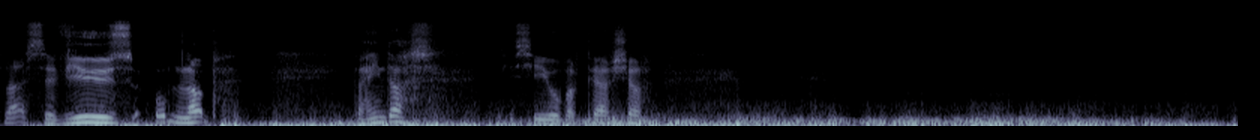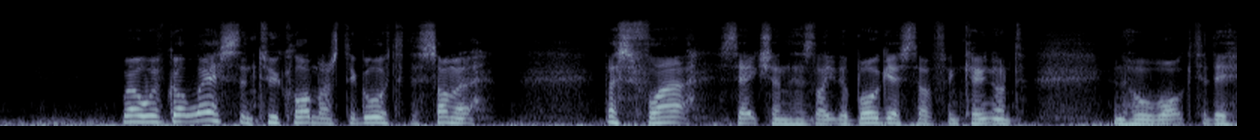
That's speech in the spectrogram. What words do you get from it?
So that's the views opening up behind us. You can see over Perthshire. Well, we've got less than two kilometres to go to the summit. This flat section is like the bogiest I've encountered in the whole walk today.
